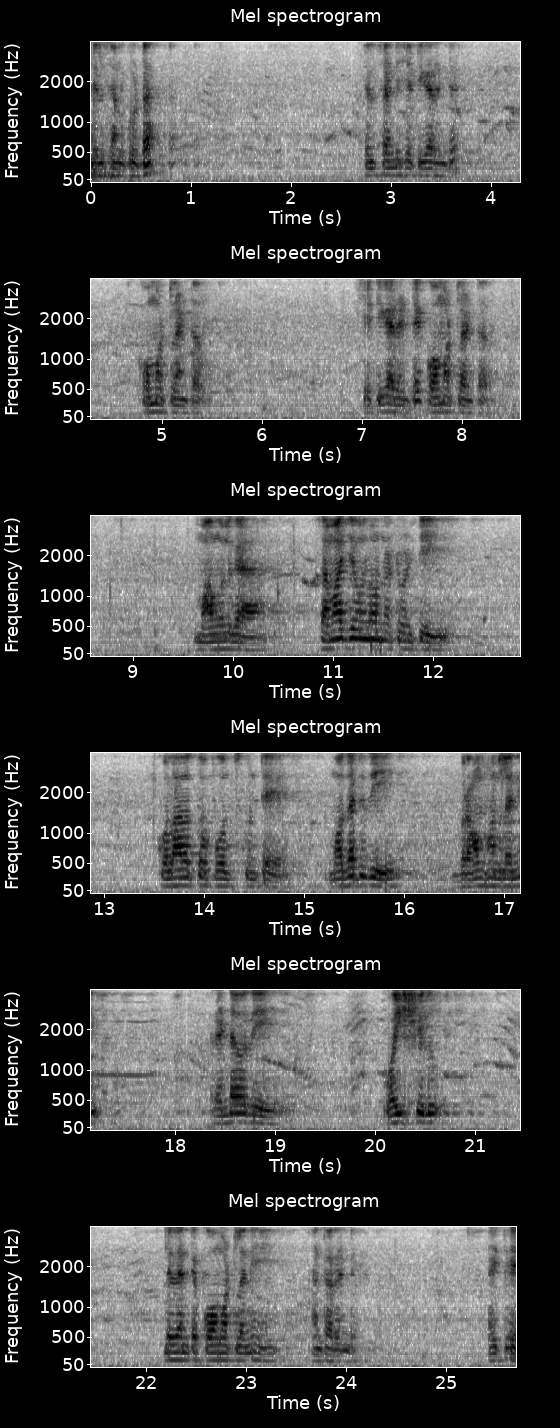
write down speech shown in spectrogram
తెలుసు అనుకుంటా. తెలుసండి శెట్టి గారంటే? కోమట్లు అంటారు. శెట్టి గారంటే కోమట్లు అంటారు. మామూలుగా సమాజంలో ఉన్నటువంటి కులాలతో పోల్చుకుంటే మొదటిది బ్రాహ్మణులని రెండవది వైశ్యులు లేదంటే కోమట్లని అంటారండి. అయితే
